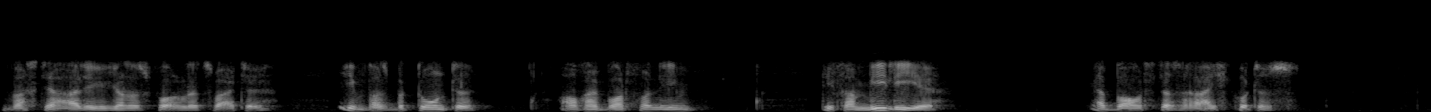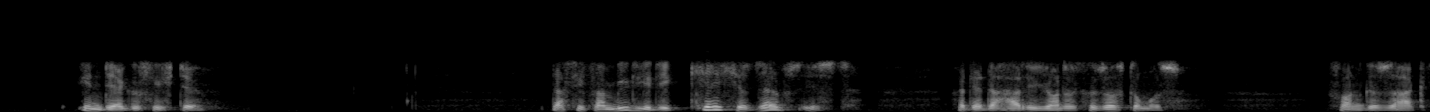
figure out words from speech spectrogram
was der heilige Johannes Paul II. ebenfalls betonte, auch ein Wort von ihm, die Familie erbaut das Reich Gottes in der Geschichte. Dass die Familie die Kirche selbst ist, hat der heilige Johannes Chrysostomus schon gesagt.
